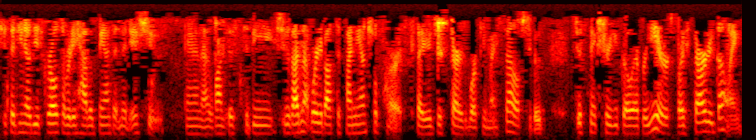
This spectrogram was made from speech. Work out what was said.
she said, you know, these girls already have abandonment issues, and I want this to be. She goes, I'm not worried about the financial part because I had just started working myself. She goes, just make sure you go every year. So I started going,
